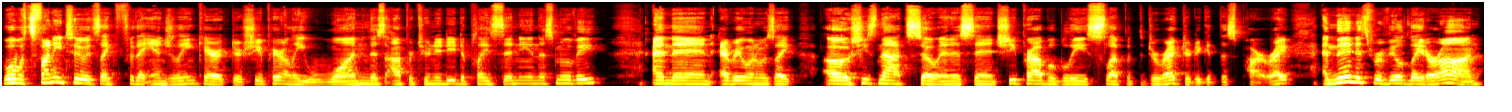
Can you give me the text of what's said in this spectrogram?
Well, what's funny too, it's like for the Angelina character, she apparently won this opportunity to play Sydney in this movie. And then everyone was like, oh, she's not so innocent. She probably slept with the director to get this part, right? And then it's revealed later on,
